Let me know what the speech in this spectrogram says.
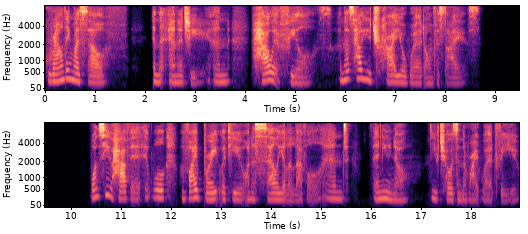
grounding myself in the energy and how it feels. And that's how you try your word on for size. Once you have it, it will vibrate with you on a cellular level, and then you know you've chosen the right word for you.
